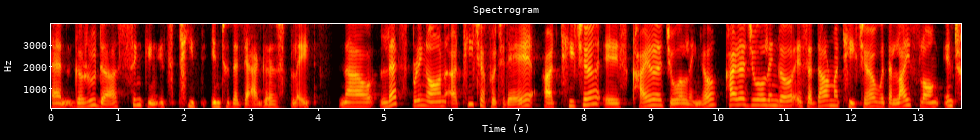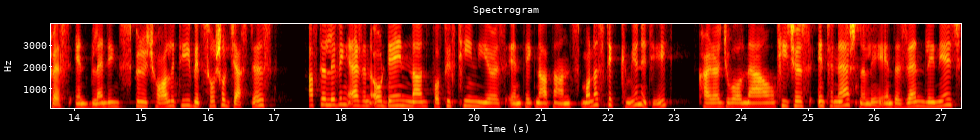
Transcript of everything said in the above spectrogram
and Garuda sinking its teeth into the dagger's blade. Now, let's bring on our teacher for today. Our teacher is Kaira Jewel Lingo. Kyra Jewel-Lingo is a Dharma teacher with a lifelong interest in blending spirituality with social justice after living as an ordained nun for 15 years in Thich Nhat Hanh's monastic community, Kaira Jewel now teaches internationally in the Zen lineage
